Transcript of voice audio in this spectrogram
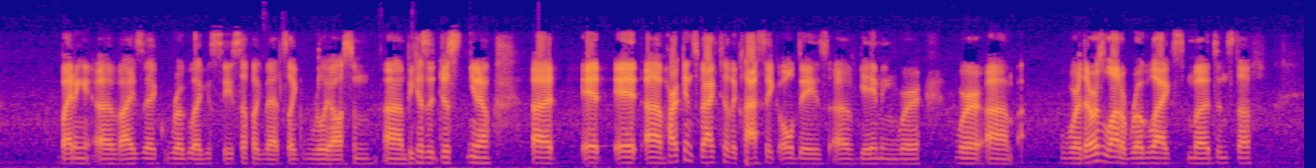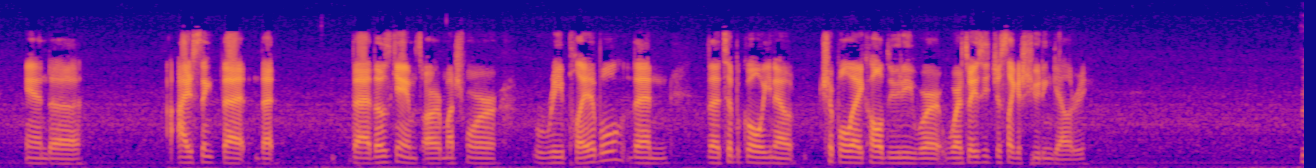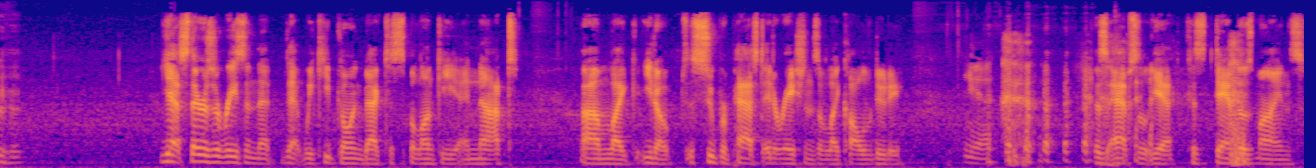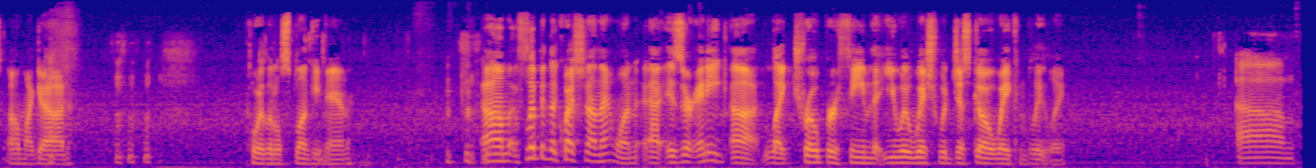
Binding of Isaac, Rogue Legacy, stuff like that. It's like really awesome uh, because it just you know uh, it it uh, harkens back to the classic old days of gaming where where um, where there was a lot of roguelikes, muds, and stuff, and uh, I just think that that that those games are much more replayable than the typical, you know, AAA Call of Duty where where it's basically just like a shooting gallery. Mhm. Yes, there is a reason that that we keep going back to Spelunky and not, um, like you know, super past iterations of like Call of Duty. Yeah. Because absolutely, yeah. Because damn those mines. Oh my god. Poor little Spelunky man. Um, flipping the question on that one, uh, is there any uh, like trope or theme that you would wish would just go away completely? um.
